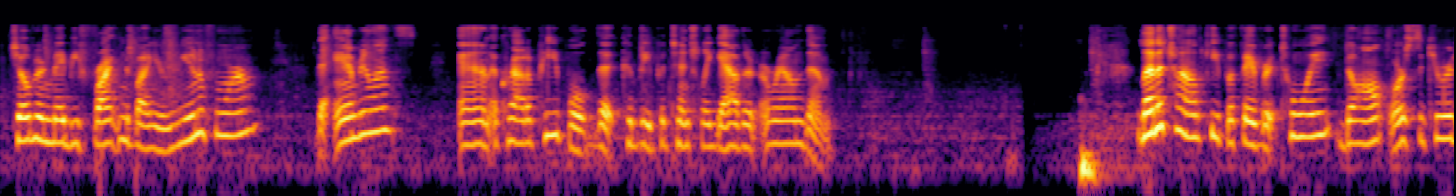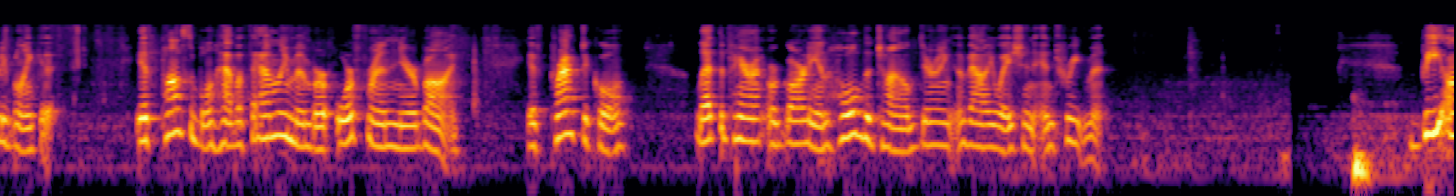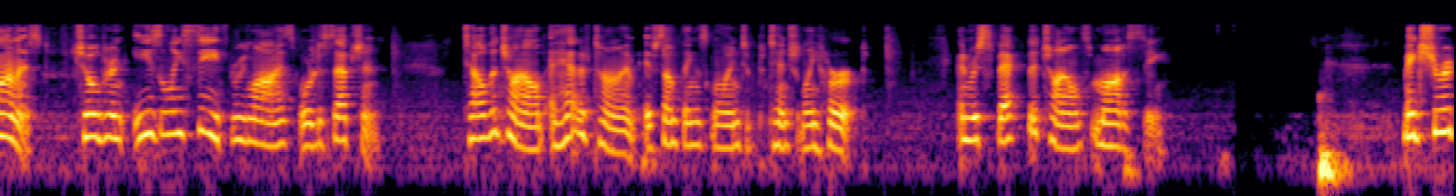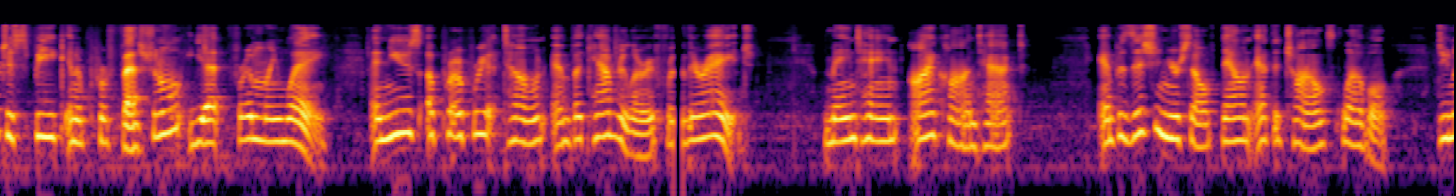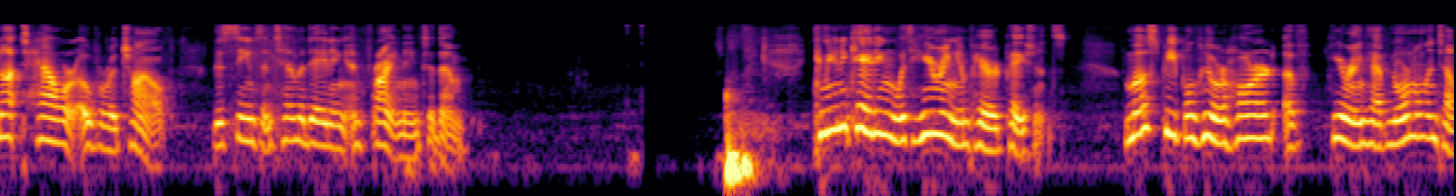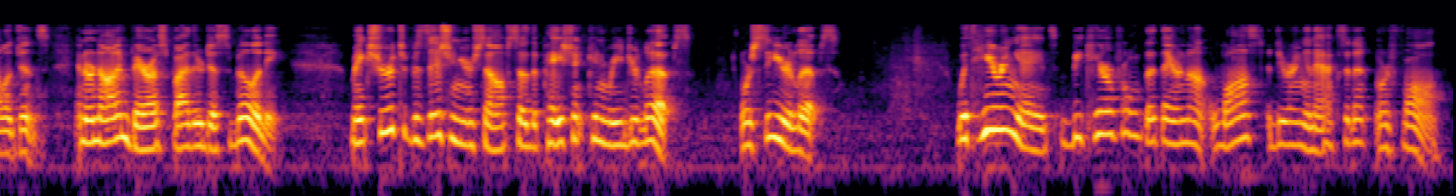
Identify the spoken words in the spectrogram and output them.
Children may be frightened by your uniform, the ambulance, and a crowd of people that could be potentially gathered around them. Let a child keep a favorite toy, doll, or security blanket. If possible, have a family member or friend nearby. If practical, let the parent or guardian hold the child during evaluation and treatment. Be honest. Children easily see through lies or deception. Tell the child ahead of time if something's going to potentially hurt. And respect the child's modesty. Make sure to speak in a professional yet friendly way and use appropriate tone and vocabulary for their age. Maintain eye contact and position yourself down at the child's level. Do not tower over a child. This seems intimidating and frightening to them. Communicating with hearing impaired patients. Most people who are hard of hearing have normal intelligence and are not embarrassed by their disability. Make sure to position yourself so the patient can read your lips or see your lips. With hearing aids, be careful that they are not lost during an accident or fall,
